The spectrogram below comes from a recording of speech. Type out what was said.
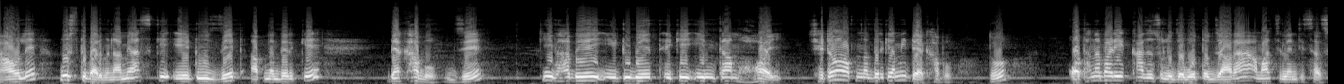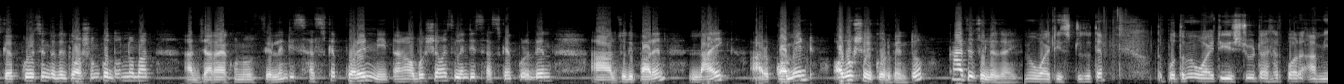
তাহলে বুঝতে পারবেন। আমি আজকে এ টু জেড আপনাদেরকে দেখাবো যে কীভাবে ইউটিউবে থেকে ইনকাম হয়, সেটাও আপনাদেরকে আমি দেখাবো। কথা না বাড়িয়ে কাজে চলে যাব। তো যারা আমার চ্যানেলটি সাবস্ক্রাইব করেছেন, তাদেরকে অসংখ্য ধন্যবাদ। আর যারা এখনও চ্যানেলটি সাবস্ক্রাইব করেননি, তারা অবশ্যই আমার চ্যানেলটি সাবস্ক্রাইব করে দেন। আর যদি পারেন, লাইক আর কমেন্ট অবশ্যই করবেন। তো কাজে চলে যাই। আমি ওয়াইটি স্টুডিওতে তো প্রথমে ওয়াইটি স্টুডিওতে আসার পর আমি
